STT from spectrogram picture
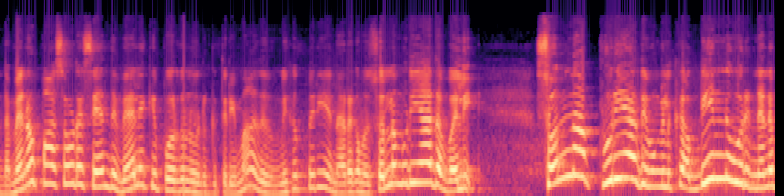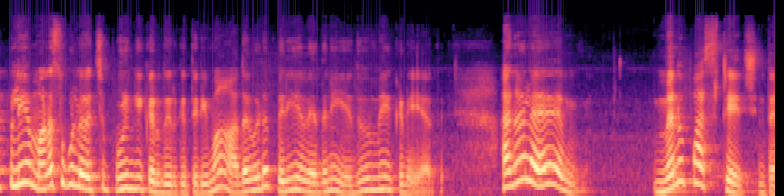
அந்த மெனோபாஸோட சேர்ந்து வேலைக்கு போகிறதுன்னு இருக்குது தெரியுமா? அது மிகப்பெரிய நரகம். சொல்ல முடியாத வலி. சொன்னால் புரியாது இவங்களுக்கு அப்படின்னு ஒரு நினப்புலேயே மனசுக்குள்ளே வச்சு புழுங்கிக்கிறது இருக்குது தெரியுமா? அதை விட பெரிய வேதனை எதுவுமே கிடையாது. அதனால் மெனோபா ஸ்டேஜ் இந்த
